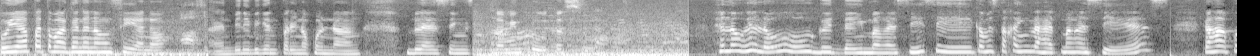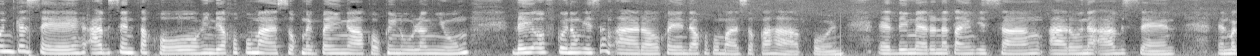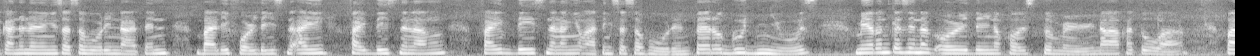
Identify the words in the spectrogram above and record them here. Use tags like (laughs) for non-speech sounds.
Kuya, patawagan na lang si ano. Ah. And binibigyan pa rin ako ng blessings. Daming prutas, oh. Hello, hello! Good day mga sisi! Kamusta kayong lahat mga sis? Kahapon kasi, absent ako. Hindi ako pumasok. Nagpahinga ako. Kinulang yung day off ko nung isang araw. Kaya hindi ako pumasok kahapon. And di meron na tayong isang araw na absent. And magkano na lang yung sasahurin natin? Bali, 4 days na, ay, 5 days na lang 5 days na lang yung ating sasahurin. Pero good news, meron kasi nag-order na customer, nakakatuwa.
